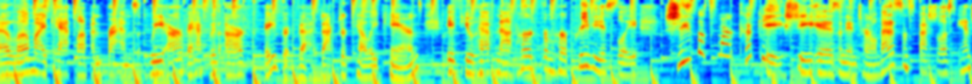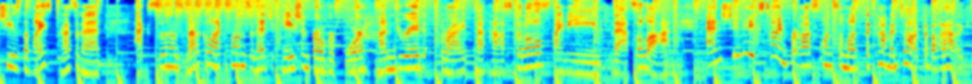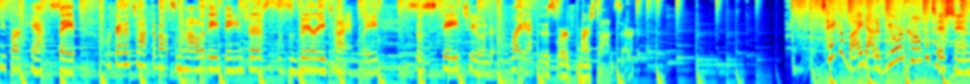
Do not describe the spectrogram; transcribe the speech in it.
Hello, my cat loving friends. We are back with our favorite vet, Dr. Kelly Cairns. If you have not heard from her previously, she's a smart cookie. She is an internal medicine specialist and she is the vice president, excellence, medical excellence and education for over 400 Thrive Pet hospitals. I mean, that's a lot. And she makes time for us once a month to come and talk about how to keep our cats safe. We're going to talk about some holiday dangers. This is very timely. So stay tuned right after this word from our sponsor. Take a bite out of your competition.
